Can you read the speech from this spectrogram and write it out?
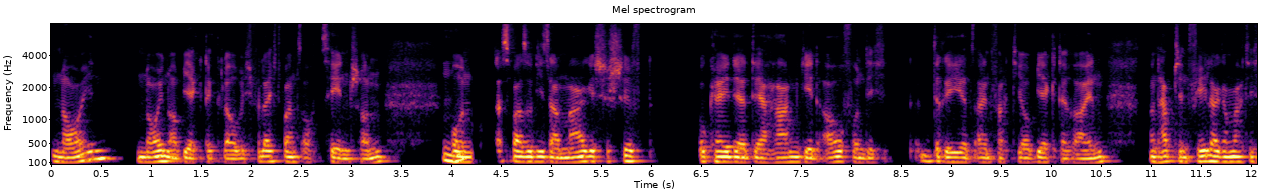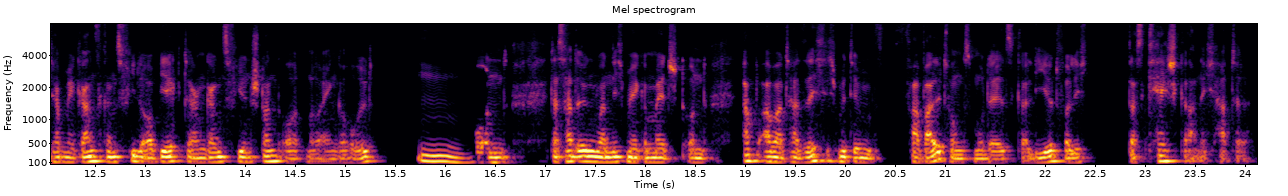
neun, neun Objekte, glaube ich. Vielleicht waren es auch zehn schon. Mhm. Und das war so dieser magische Shift. Okay, der, der Hahn geht auf und ich drehe jetzt einfach die Objekte rein und habe den Fehler gemacht. Ich habe mir ganz, ganz viele Objekte an ganz vielen Standorten reingeholt. Mhm. Und das hat irgendwann nicht mehr gematcht und habe aber tatsächlich mit dem Verwaltungsmodell skaliert, weil ich das Cash gar nicht hatte.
